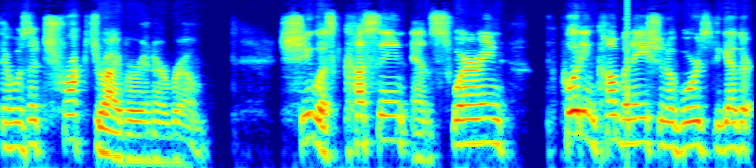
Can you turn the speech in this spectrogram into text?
there was a truck driver in her room. She was cussing and swearing, putting combination of words together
